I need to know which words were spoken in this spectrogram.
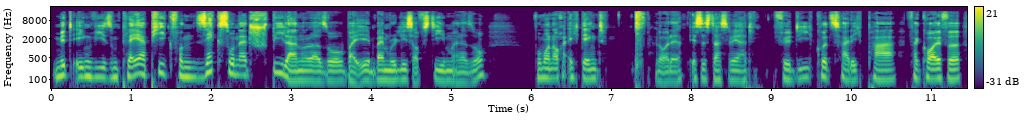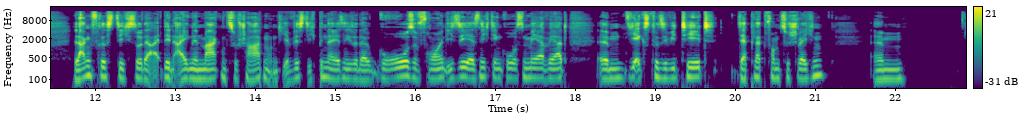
mit irgendwie so einem Player Peak von 600 Spielern oder so bei beim Release auf Steam oder so, wo man auch echt denkt, Leute, ist es das wert? für die kurzzeitig paar Verkäufe langfristig so der, den eigenen Marken zu schaden. Und ihr wisst, ich bin da jetzt nicht so der große Freund. Ich sehe jetzt nicht den großen Mehrwert, ähm, die Exklusivität der Plattform zu schwächen. Ähm,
